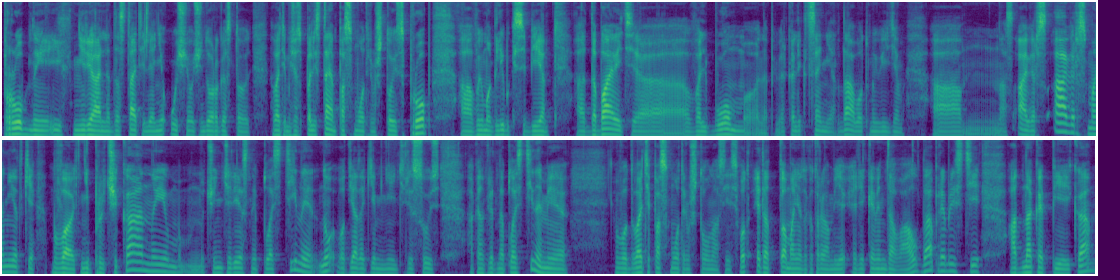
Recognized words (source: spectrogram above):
пробные, их нереально достать, или они очень-очень дорого стоят. Давайте мы сейчас полистаем, посмотрим, что из проб а, вы могли бы к себе а, добавить а, в альбом, например, коллекционер. Да, вот мы видим у нас аверс-аверс монетки, бывают непрочеканные, очень интересные пластины. Ну, вот я таким не интересуюсь а конкретно пластинами. Вот, давайте посмотрим, что у нас есть. Вот это та монета, которую я вам рекомендовал, да, приобрести. Одна копейка.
